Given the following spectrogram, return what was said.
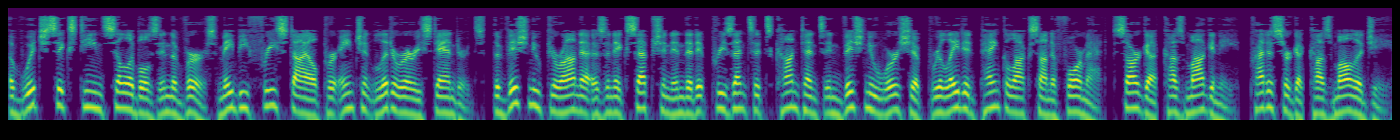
of which 16 syllables in the verse may be freestyle per ancient literary standards. The Vishnu Purana is an exception in that it presents its contents in Vishnu worship-related Pankalaksana format, Sarga cosmogony, Pratisarga cosmology,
